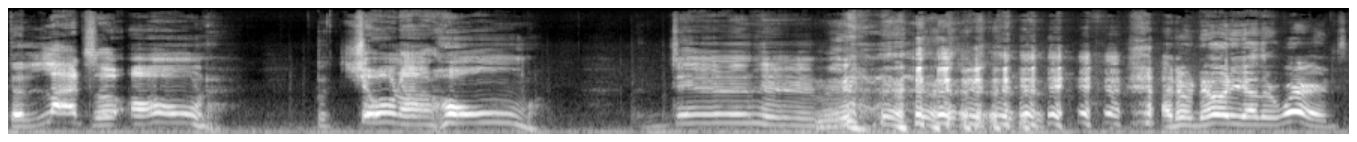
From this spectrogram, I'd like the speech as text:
The lights are on, but you're not home. I don't know any other words.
